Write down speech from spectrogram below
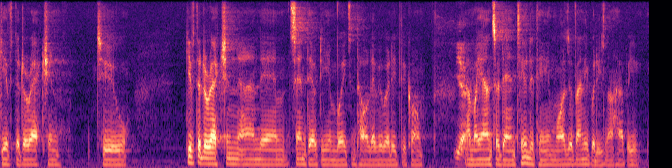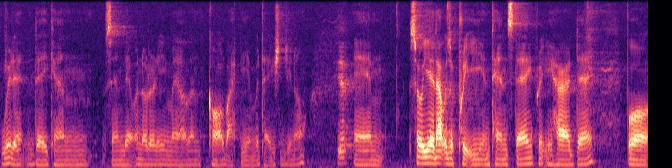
give the direction to give the direction and um, sent out the invites and told everybody to come. yeah And my answer then to the team was, if anybody's not happy with it, they can send out another email and call back the invitations. You know. yeah Um, so yeah, that was a pretty intense day, pretty hard day, but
